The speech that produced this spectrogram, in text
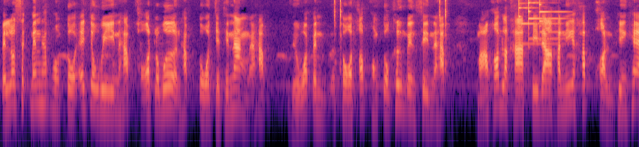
เป็นรถเซกเมนต์ครับของตัว SUV นะครับคอร์สเวอร์นะครับตัวเจ็ดที่นั่งนะครับถือว่าเป็นตัวท็อปของตัวเครื่องเบนซินนะครับมาพร้อมราคาฟรีดาวคันนี้ครับผ่อนเพียงแค่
